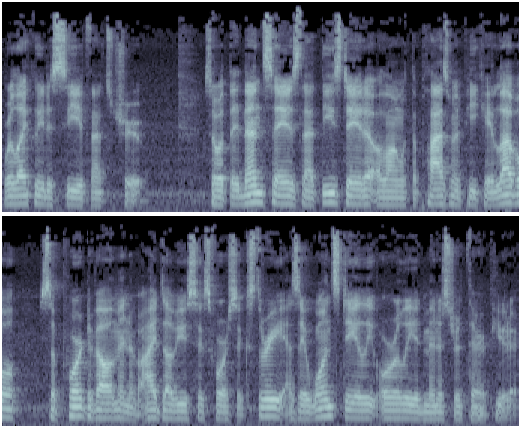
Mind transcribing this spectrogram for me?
we're likely to see if that's true. So what they then say is that these data along with the plasma PK level support development of IW6463 as a once daily orally administered therapeutic.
